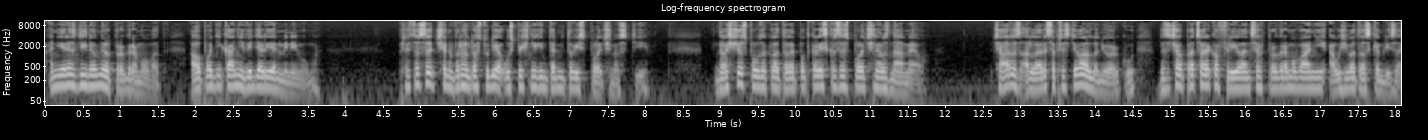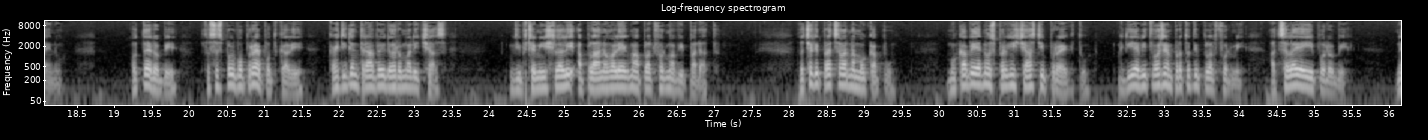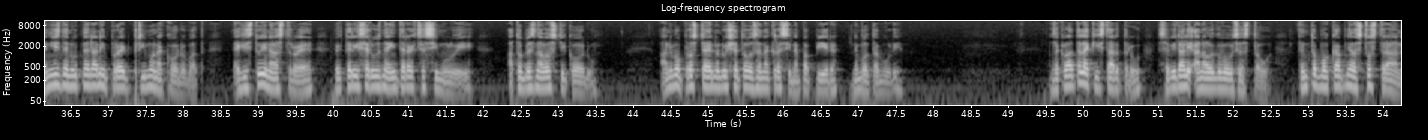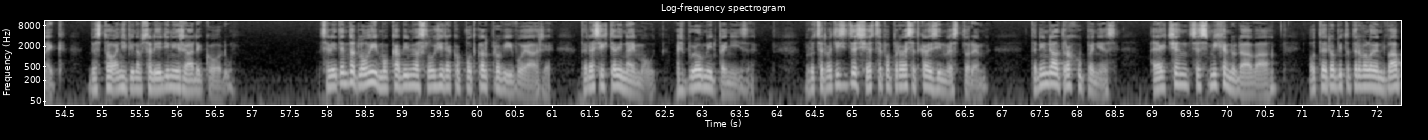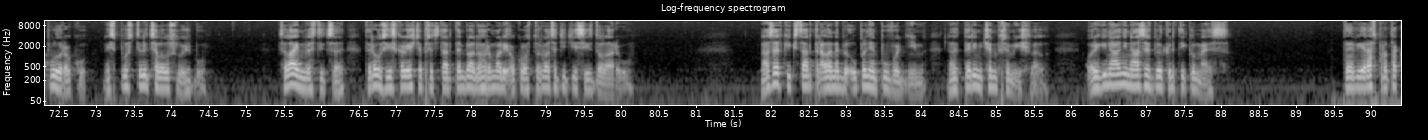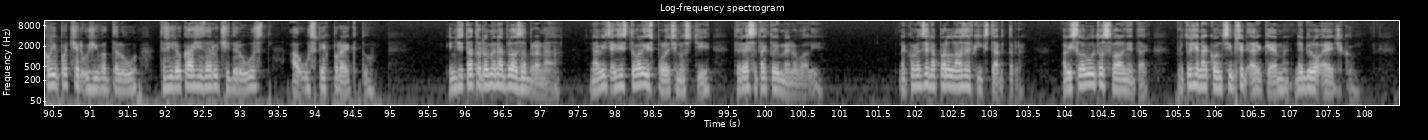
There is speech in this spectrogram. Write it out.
Ani jeden z nich neuměl programovat a o podnikání věděli jen minimum. Přesto se Chen vrhl do studia úspěšných internetových společností. Dalšího spoluzakladatele potkali skrze společného známého. Charles Adler se přestěhoval do New Yorku, kde začal pracovat jako freelancer v programování a uživatelském designu. Od té doby, co se spolu poprvé potkali, každý den trávili dohromady čas, kdy přemýšleli a plánovali, jak má platforma vypadat. Začali pracovat na mockupu. Mockup je jednou z prvních částí projektu, kdy je vytvořen prototyp platformy a celé její podoby. Není zde nutné daný projekt přímo nakódovat. Existují nástroje, ve kterých se různé interakce simulují, a to bez znalosti kódu. A nebo prostě jednoduše to lze nakreslit na papír nebo tabuli. Zakladatelé Kickstarteru se vydali analogovou cestou. Tento mockup měl 100 stránek, bez toho aniž by napsal jediný řádek kódu. Celý tento dlouhý mockup by měl sloužit jako podklad pro vývojáře, které si chtěli najmout, až budou mít peníze. V roce 2006 se poprvé setkali s investorem. Ten jim dal trochu peněz a jak Chen se smíchem dodává, od té doby to trvalo jen dva půl roku, než spustili celou službu. Celá investice, kterou získali ještě před startem, byla dohromady okolo 120 tisíc dolarů. Název Kickstarter ale nebyl úplně původním, nad kterým Chen přemýšlel. Originální název byl Critical Mass. To je výraz pro takový počet uživatelů, kteří dokáží zaručit růst a úspěch projektu. Jenže tato domena byla zabraná. Navíc existovaly i společnosti, které se takto jmenovaly. Nakonec se napadl název Kickstarter. A vyslovuju to sválně tak, protože na konci před Rkem nebylo Ečko.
